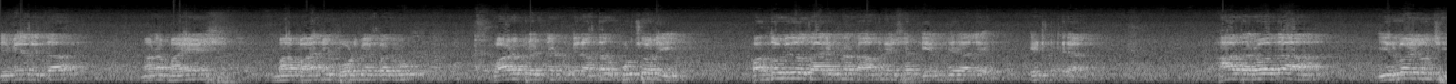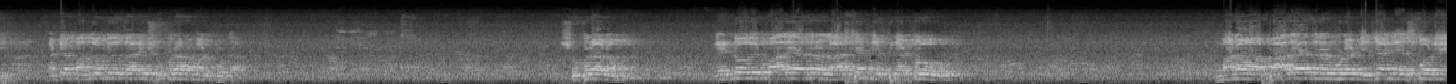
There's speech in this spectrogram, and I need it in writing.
నివేదిత మన మహేష్ మా మాజీ బోర్డు మెంబర్లు వాడు ప్రెసిడెంట్ మీరు అందరూ కూర్చొని పంతొమ్మిదో తారీఖున నామినేషన్ ఏం చేయాలి? ఎట్లా చేయాలి? ఆ తర్వాత ఇరవై నుంచి అంటే పంతొమ్మిదో తారీఖు శుక్రవారం అనుకుంటా. శుక్రవారం. రెండోది పాదయాత్ర లాస్ట్ టైం చెప్పినట్టు మనం ఆ పాదయాత్రను కూడా డిజైన్ చేసుకొని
